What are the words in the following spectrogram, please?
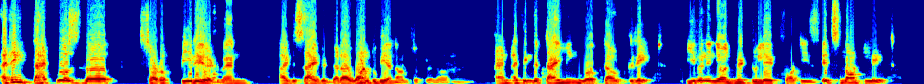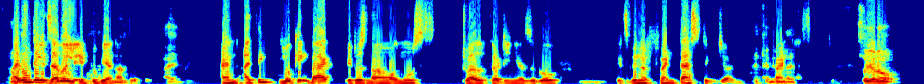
I think that was the sort of period when I decided that I want to be an entrepreneur. Mm. And I think the timing worked out great. Even in your mid to late 40s, it's not late. I don't think it's ever late to be an entrepreneur. I agree. And I think looking back, it was now almost 12, 13 years ago. Mm. It's been a fantastic journey. Fantastic. So, you know,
